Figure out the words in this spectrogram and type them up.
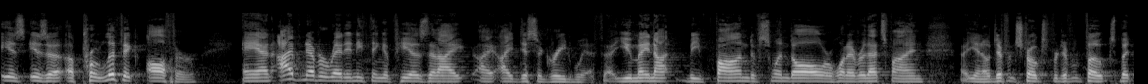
is, is a, a prolific author. And I've never read anything of his that I, I, I disagreed with. Uh, you may not be fond of Swindoll or whatever, that's fine. Uh, you know, different strokes for different folks. But,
